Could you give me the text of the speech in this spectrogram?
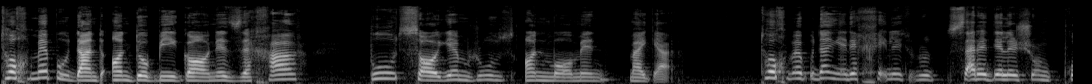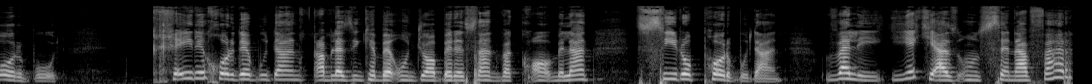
تخمه بودند آن دو بیگانه زخر بود سایم روز آن مؤمن مگر. تخمه بودن یعنی خیلی سر دلشون پر بود. خیلی خورده بودن قبل از اینکه به اونجا برسن و کاملا سیر و پر بودن. ولی یکی از اون سه نفر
